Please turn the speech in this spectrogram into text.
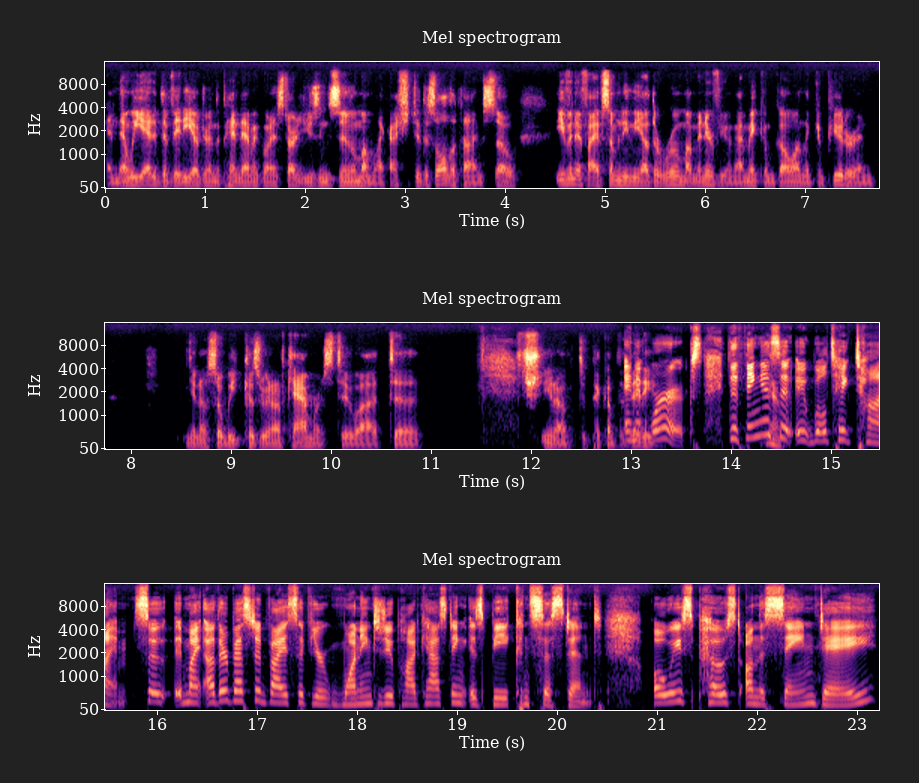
And then we added the video during the pandemic when I started using Zoom. I'm like, I should do this all the time. So even if I have somebody in the other room I'm interviewing, I make them go on the computer and, you know, so we because we don't have cameras to uh to you know to pick up the and video. it works. The thing is, Yeah. that it will take time. So, my other best advice if you're wanting to do podcasting is be consistent. Always post on the same day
